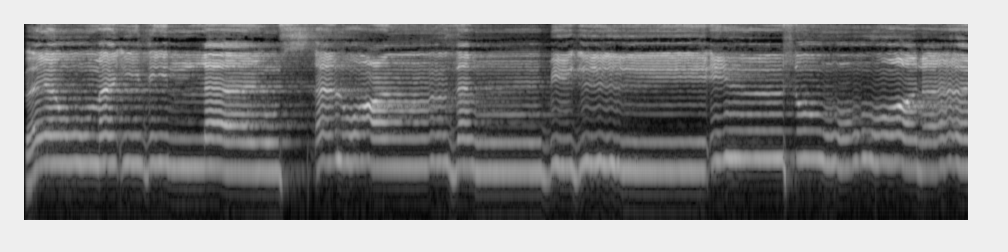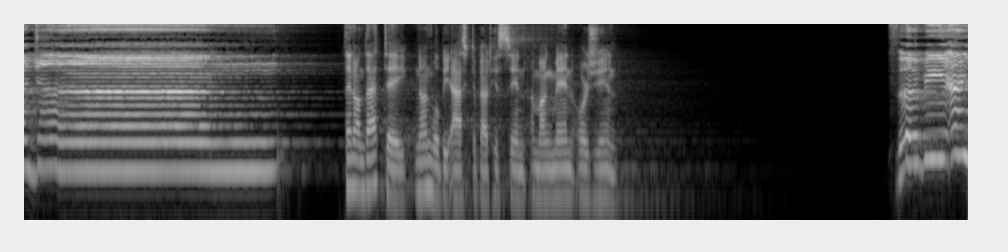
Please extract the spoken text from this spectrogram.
فيومئذ لا يسأل عن ذنبه إنس ولا جان Then on that day, none will be asked about his sin among men or jinn. فبأي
